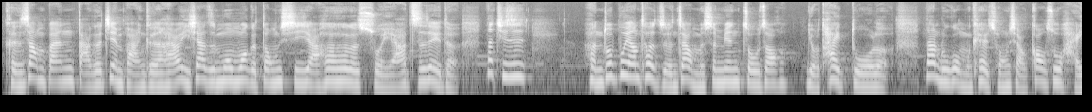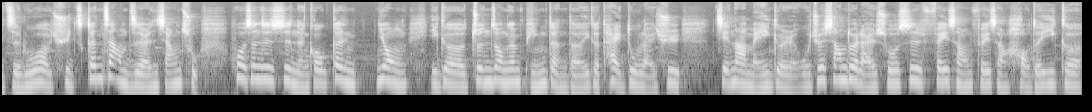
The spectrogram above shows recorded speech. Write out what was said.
可能上班打个键盘，可能还要一下子摸摸个东西呀、喝喝个水啊之类的。那其实很多不一样特质人在我们身边周遭有太多了。那如果我们可以从小告诉孩子如何去跟这样子的人相处，或甚至是能够更用一个尊重跟平等的一个态度来去接纳每一个人，我觉得相对来说是非常非常好的一个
